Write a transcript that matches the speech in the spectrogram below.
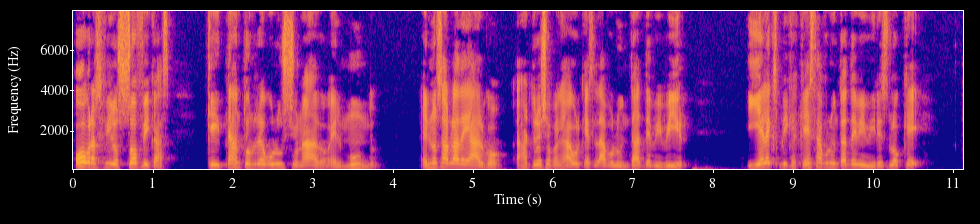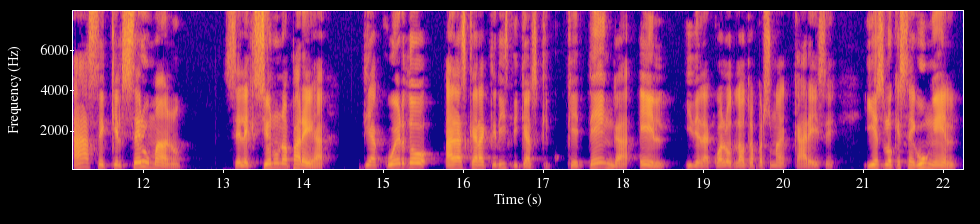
obras filosóficas que tanto han revolucionado el mundo. Él nos habla de algo, Arthur Schopenhauer, que es la voluntad de vivir. Y él explica que esa voluntad de vivir es lo que hace que el ser humano seleccione una pareja de acuerdo a las características que, que tenga él y de la cual la otra persona carece. Y es lo que según él,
